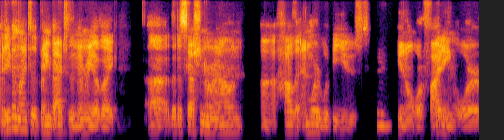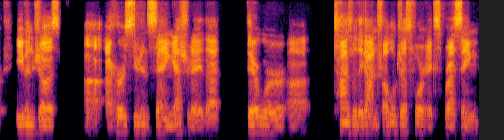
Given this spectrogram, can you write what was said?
I'd even like to bring back to the memory of like uh, the discussion around uh, how the N word would be used, Mm. you know, or fighting, or even just. Uh, I heard students saying yesterday that there were uh, times where they got in trouble just for expressing,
